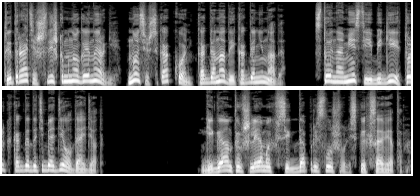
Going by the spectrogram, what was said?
«Ты тратишь слишком много энергии, носишься как конь, когда надо и когда не надо. Стой на месте и беги, только когда до тебя дело дойдет». Гиганты в шлемах всегда прислушивались к их советам.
